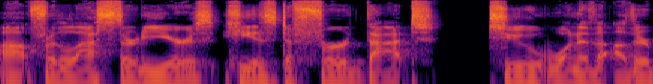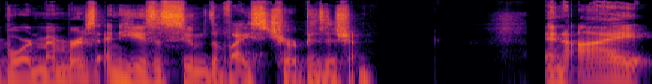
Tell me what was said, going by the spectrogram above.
Uh, for the last 30 years he has deferred that to one of the other board members and he has assumed the vice chair position. And i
